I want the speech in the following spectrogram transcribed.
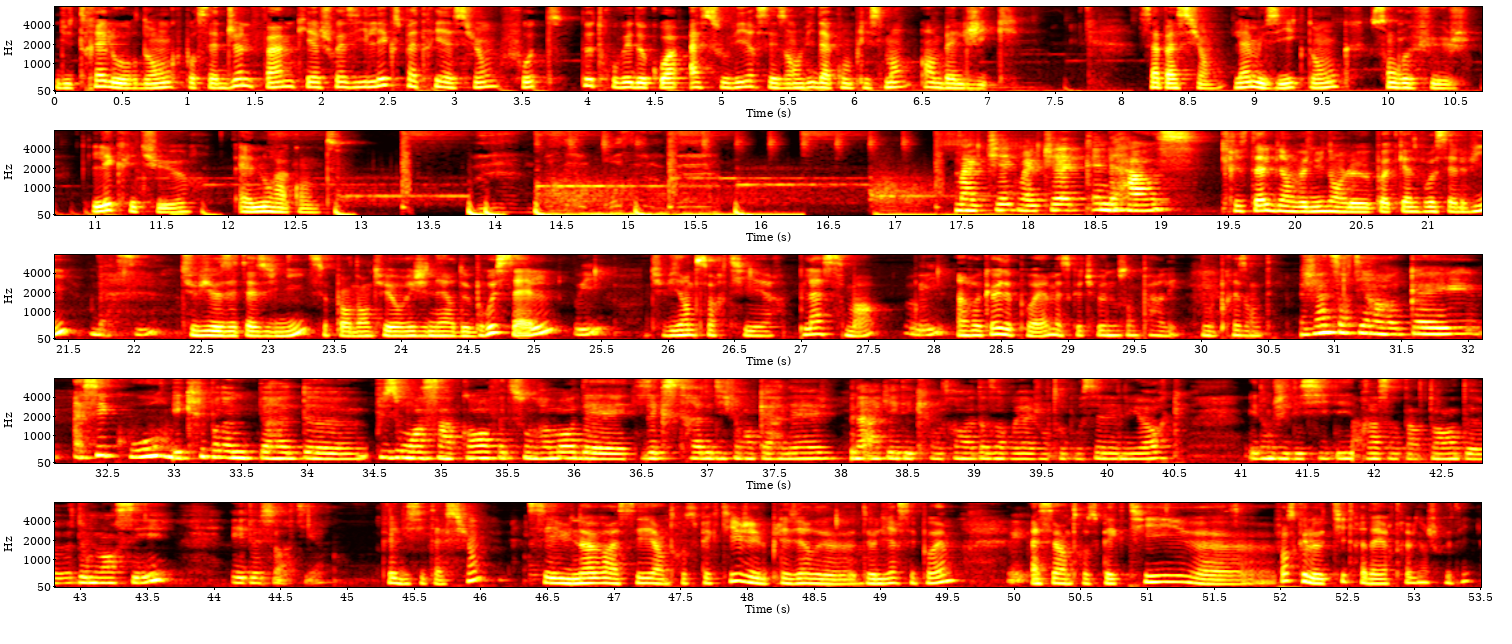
Du très lourd donc pour cette jeune femme qui a choisi l'expatriation faute de trouver de quoi assouvir ses envies d'accomplissement en Belgique. Sa passion, la musique donc, son refuge, l'écriture, elle nous raconte. Mic check, mic check, in the house. Christelle, bienvenue dans le podcast Bruxelles Vie. Merci. Tu vis aux États-Unis, cependant tu es originaire de Bruxelles. Oui, Tu viens de sortir Plasma, oui. un recueil de poèmes. Est-ce que tu veux nous en parler, nous le présenter? Je viens de sortir un recueil assez court, écrit pendant une période de plus ou moins 5 ans. En fait, ce sont vraiment des, des extraits de différents carnets. Il y en a un qui a été écrit entre- dans un voyage entre Bruxelles et New York. Et donc, j'ai décidé, après un certain temps, de, de me lancer et de sortir. Félicitations. C'est une œuvre assez introspective. J'ai eu le plaisir de, de lire ces poèmes. Oui. Assez introspective. euh, Je pense que le titre est d'ailleurs très bien choisi.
